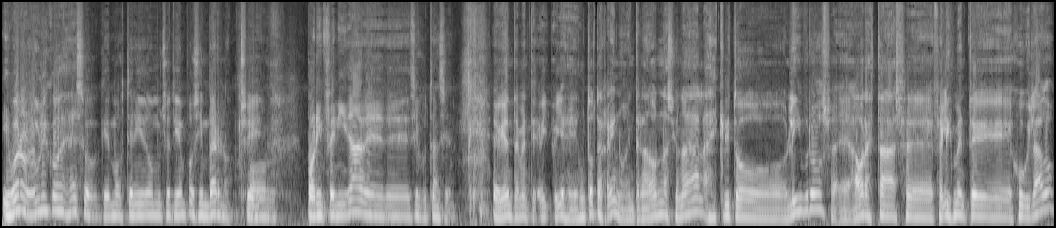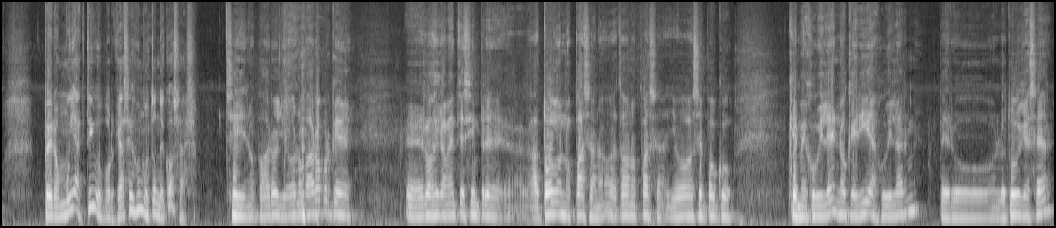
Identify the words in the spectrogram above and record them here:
Y bueno, lo único es eso, que hemos tenido mucho tiempo sin vernos, Sí. por, por infinidad de, de circunstancias. Evidentemente. Oye, Oye, es un todoterreno. Entrenador nacional, has escrito libros, eh, ahora estás eh, felizmente jubilado, pero muy activo porque haces un montón de cosas. Sí, no paro, yo no paro porque eh, lógicamente siempre a todos nos pasa, ¿no? A todos nos pasa. Yo hace poco que me jubilé, no quería jubilarme, pero lo tuve que hacer.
